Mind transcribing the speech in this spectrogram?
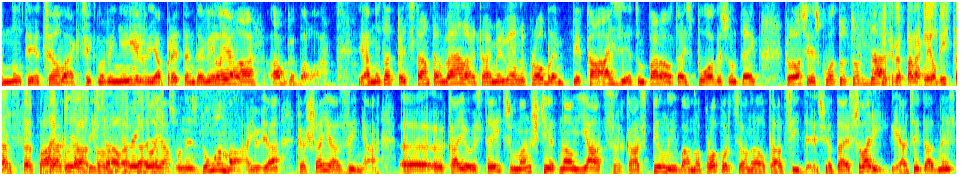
nu, tie cilvēki, cik nu viņi ir, ja pretendē ir lielā apgabalā. Ja, nu tad pēc tam tam vēlētājiem ir viena problēma, pie kā aiziet un parautais pogas un teikt, klausies, ko tu tur dari. Tas ir pārāk liela distance starp pārāk liela distance un veidojās, un es domāju, ja, ka šajā ziņā, eh, kā jau es teicu, man šķiet nav jāatsakās pilnībā no proporcionalitātes idejas, jo tā ir svarīga. Ja, citādi mēs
